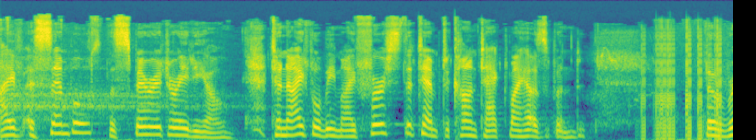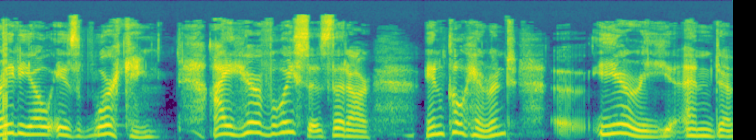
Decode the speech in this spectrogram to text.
I've assembled the spirit radio. Tonight will be my first attempt to contact my husband. The radio is working. I hear voices that are incoherent, uh, eerie, and uh,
